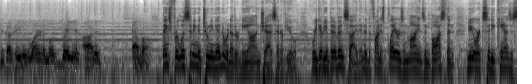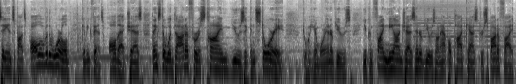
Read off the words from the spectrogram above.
because he was one of the most brilliant artists ever. Thanks for listening and tuning in to another Neon Jazz interview, where we give you a bit of insight into the finest players and minds in Boston, New York City, Kansas City, and spots all over the world, giving fans all that jazz. Thanks to Wadada for his time, music, and story. If you want to hear more interviews, you can find Neon Jazz interviews on Apple Podcast or Spotify.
